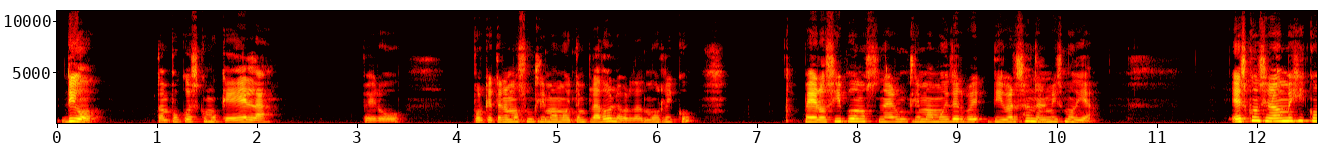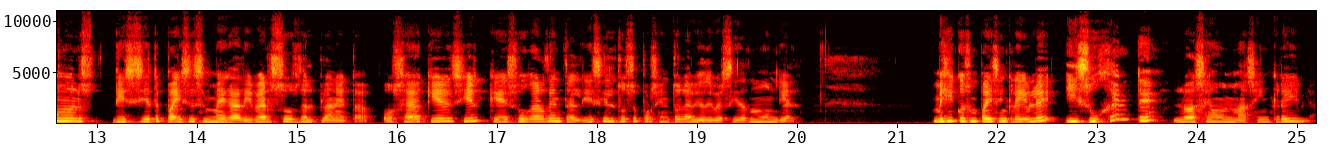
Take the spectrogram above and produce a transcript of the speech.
Digo, tampoco es como que hela, pero porque tenemos un clima muy templado, la verdad muy rico, pero sí podemos tener un clima muy diverso en el mismo día. Es considerado México uno de los 17 países megadiversos del planeta, o sea, quiere decir que es hogar de entre el 10 y el 12% de la biodiversidad mundial. México es un país increíble y su gente lo hace aún más increíble.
